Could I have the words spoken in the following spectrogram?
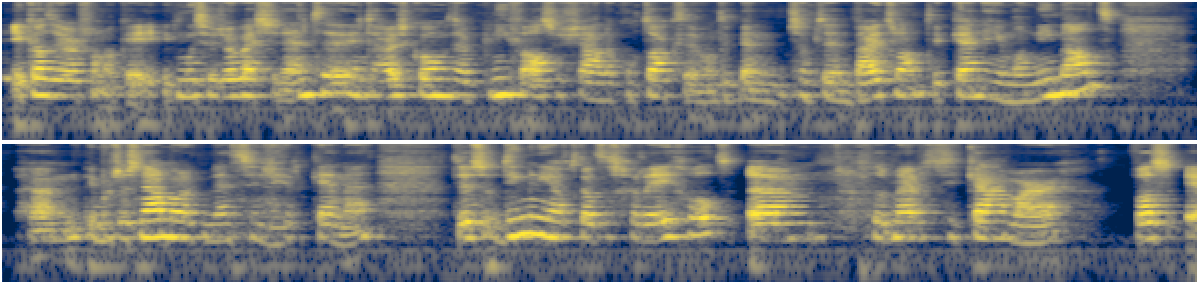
ik had heel erg van oké, ik moet sowieso bij studenten in het huis komen. Dan heb ik ieder geval sociale contacten. Want ik ben zo in het buitenland. Ik ken helemaal niemand. Um, ik moet zo snel mogelijk mensen leren kennen. Dus op die manier had ik dat dus geregeld. Um, volgens mij was die kamer was uh,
